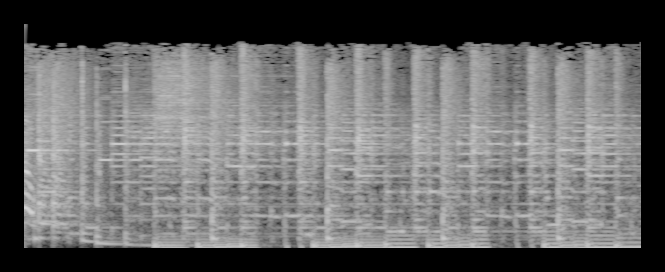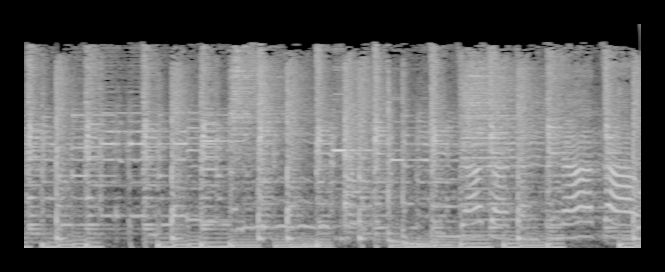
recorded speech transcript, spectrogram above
yourself. Katakan pernah tahu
